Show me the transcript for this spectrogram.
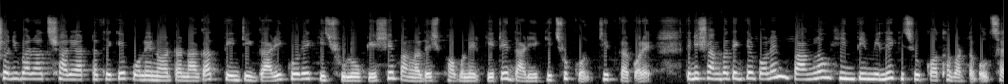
শনিবার রাত সাড়ে আটটা থেকে পৌনে নয়টা নাগাদ তিনটি গাড়ি করে কিছু লোক এসে বাংলাদেশ ভবনের গেটে দাঁড়িয়ে কিছুক্ষণ চিৎকার করে। তিনি সাংবাদিকদের বলেন, বাংলা ও হিন্দি মিলে কিছু কথাবার্তা বলছে।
